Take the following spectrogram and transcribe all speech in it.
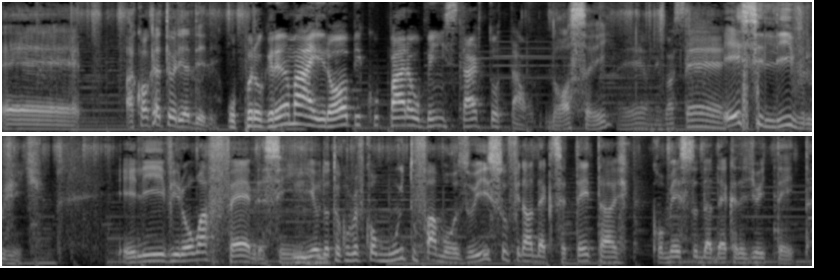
É... A qual que é a teoria dele? O programa aeróbico para o bem-estar total. Nossa, hein? É, o negócio é. Esse livro, gente, ele virou uma febre, assim, e o Uhum. Dr. Cooper ficou muito famoso. Isso no final da década de 70, acho que começo da década de 80.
